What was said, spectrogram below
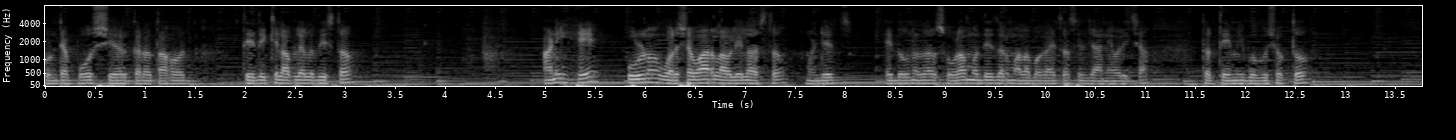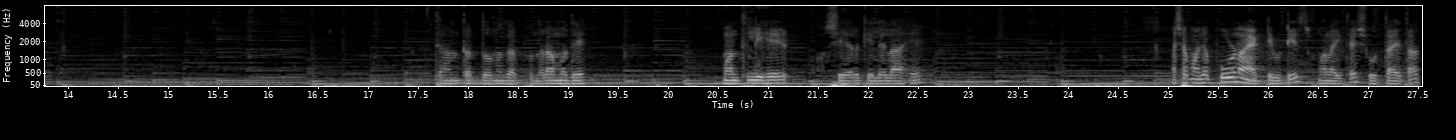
कोणत्या पोस्ट शेअर करत आहोत ते देखील आपल्याला दिसतं. आणि हे पूर्ण वर्षवार लावलेलं असतं. म्हणजेच हे दोन हजार सोळामध्ये जर मला बघायचं असेल जानेवारीच्या तर ते मी बघू शकतो. त्यानंतर दोन हजार पंधरामध्ये मंथली हे शेअर केलेलं आहे. अशा माझ्या पूर्ण ॲक्टिव्हिटीज मला इथे शोधता येतात.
